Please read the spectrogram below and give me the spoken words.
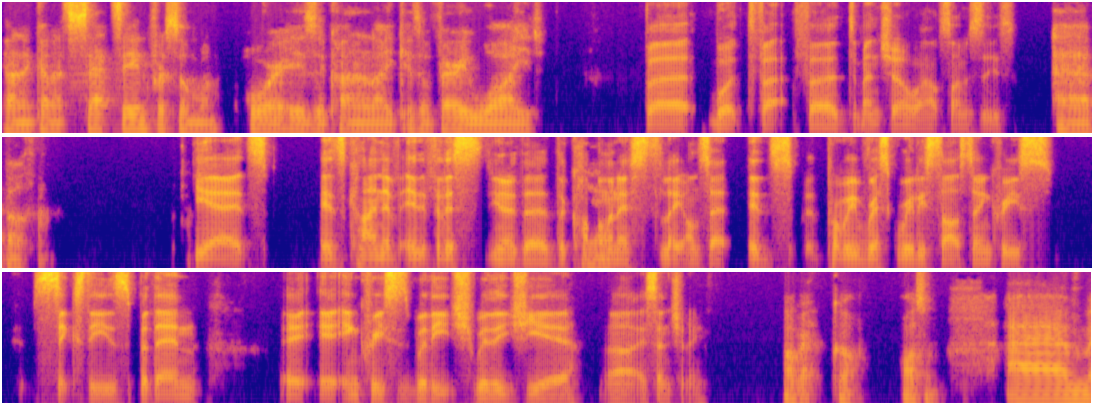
kind of kind of sets in for someone, or is it kind of like is it very wide? for what for for dementia or Alzheimer's disease? Uh, both. Yeah, it's it's kind of for this, you know, the the commonest yeah. late onset. It's probably risk really starts to increase 60s, but then it, it increases with each with each year, uh, essentially. Okay, cool, awesome. Um,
